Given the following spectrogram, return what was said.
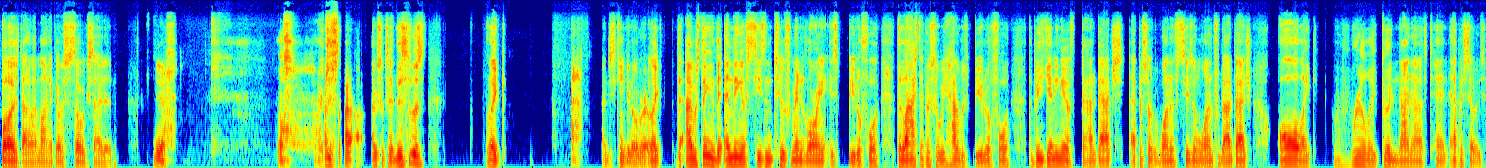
buzzed out of my mind. Like I was so excited. Yeah. Oh, I I'm just just, I, I- I'm so excited. This was like, I just can't get over it. Like, the, I was thinking the ending of season two for Mandalorian is beautiful. The last episode we had was beautiful. The beginning of Bad Batch, episode one of season one for Bad Batch, all like really good nine out of ten episodes.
